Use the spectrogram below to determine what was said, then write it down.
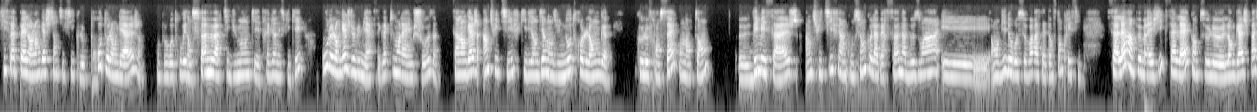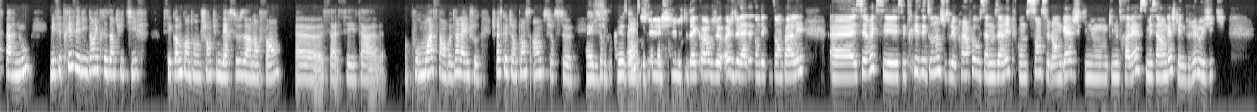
qui s'appelle en langage scientifique le proto-langage, qu'on peut retrouver dans ce fameux article du Monde qui est très bien expliqué, ou le langage de lumière. C'est exactement la même chose. C'est un langage intuitif qui vient dire dans une autre langue que le français qu'on entend, euh, des messages intuitifs et inconscients que la personne a besoin et envie de recevoir à cet instant précis. Ça a l'air un peu magique, ça l'est quand le langage passe par nous, mais c'est très évident et très intuitif. C'est comme quand on chante une berceuse à un enfant. Euh, ça, c'est ça. Pour moi, ça en revient à la même chose. Je ne sais pas ce que tu en penses, Ambre, sur ce. je, suis, je, suis d'accord. Je hoche de la tête en t'écoutant parler. Euh, c'est vrai que c'est très étonnant, surtout les premières fois où ça nous arrive, qu'on sent ce langage qui nous, traverse, mais c'est un langage qui a une vraie logique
